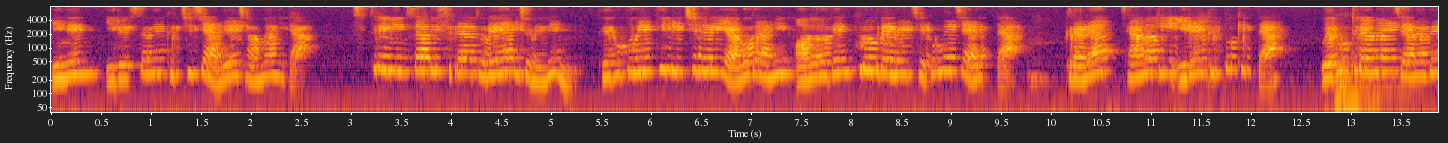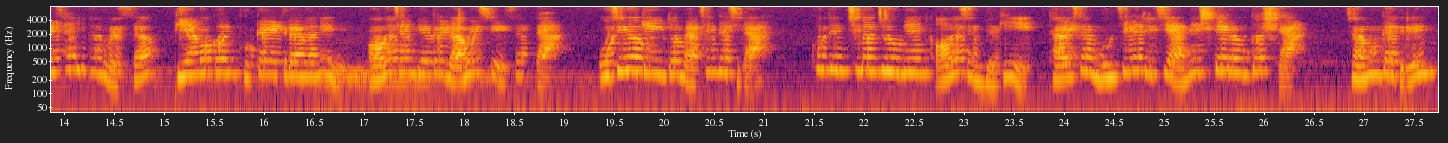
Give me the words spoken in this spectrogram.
이는 일회성에 그치지 않을 전망이다. 스트리밍 서비스가 도래하기 전에는 대부분의 TV 채널이 영어가 아닌 언어로 된 프로그램을 제공하지 않았다. 그러나 자막이 이를 극복했다. 외국 드라마의 자막을 삽입함으로써 비영어권 국가의 드라마는 언어 장벽을 넘을 수 있었다. 오징어 게임도 마찬가지다. 콘텐츠만 좋으면 언어 장벽이 더 이상 문제가 되지 않는 시대가 온 것이다. 전문가들은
